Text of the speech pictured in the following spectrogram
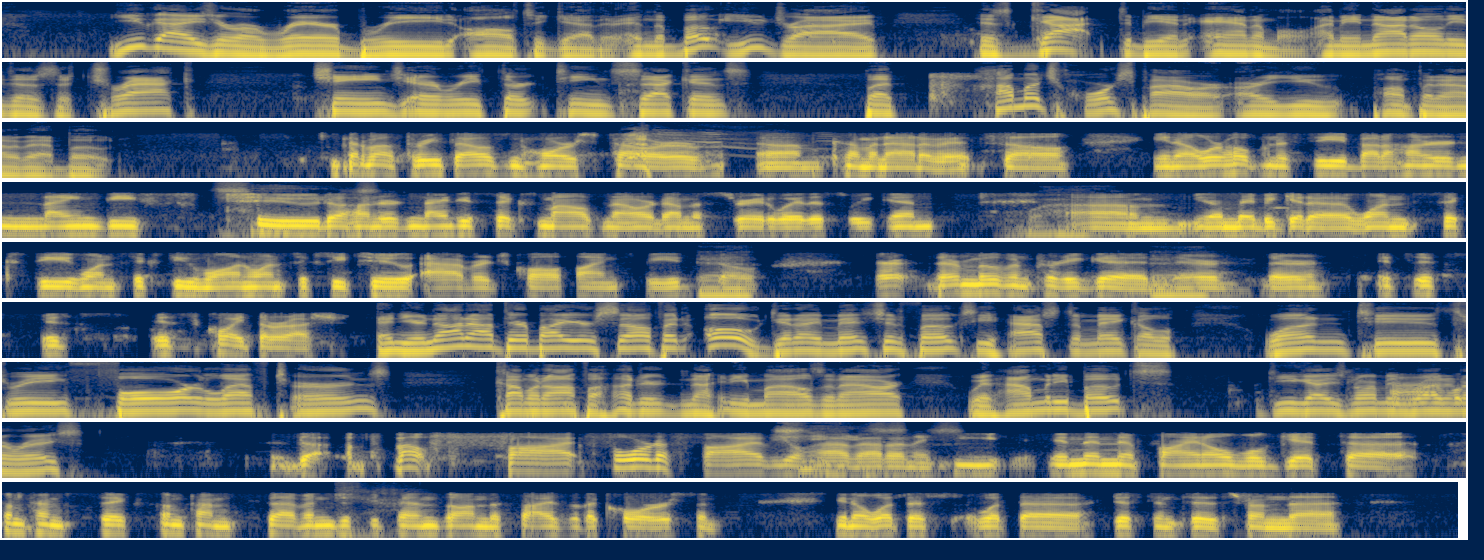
you guys are a rare breed altogether. And the boat you drive has got to be an animal. I mean, not only does the track change every 13 seconds, but how much horsepower are you pumping out of that boat? Got about 3,000 horsepower um, coming out of it. So, you know, we're hoping to see about 192 to 196 miles an hour down the straightaway this weekend. Um, you know, maybe get a 160, 161, 162 average qualifying speed. Yeah. So they're they're moving pretty good. Yeah. They're they're it's it's it's it's quite the rush. And you're not out there by yourself. And oh, did I mention, folks, he has to make a one, two, three, four left turns coming off 190 miles an hour with how many boats do you guys normally Uh, run in a race? The, about five, four to five, you'll have out on a heat, and then the final will get uh, sometimes six, sometimes seven. Just depends on the size of the course and you know what this what the distance is from the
